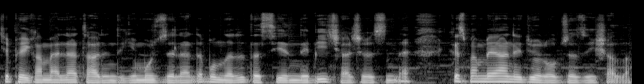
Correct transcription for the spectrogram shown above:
ki peygamberler tarihindeki mucizelerde bunları da Siyer Nebi çerçevesinde kısmen beyan ediyor olacağız inşallah.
